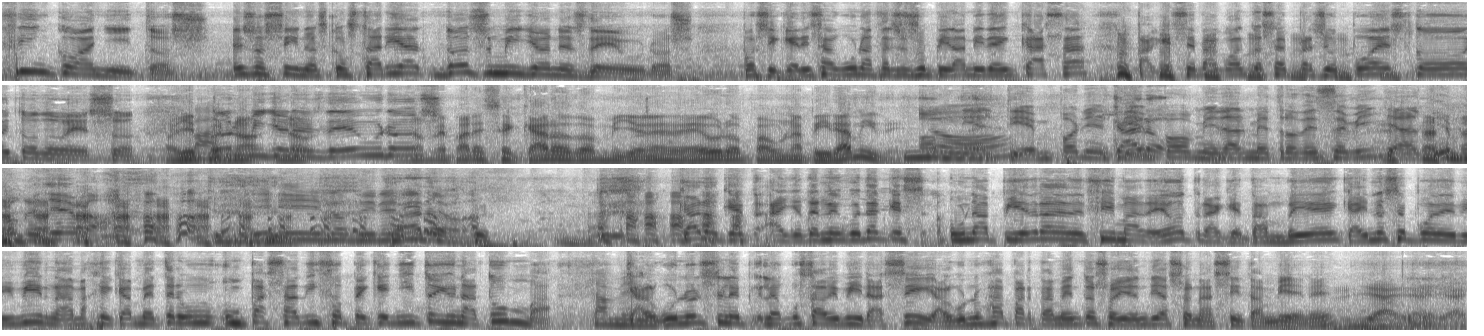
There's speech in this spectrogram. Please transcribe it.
cinco añitos. Eso sí, nos costaría dos millones de euros. Por si queréis alguno hacerse su pirámide en casa, para que sepa cuánto es el presupuesto y todo eso. Oye, dos pues no, millones no- de euros. No me parece caro dos millones de euros para una pirámide. Ni el tiempo, ni el Claro. tiempo, mira el metro de Sevilla, el tiempo que lleva. Y los dineritos. Claro que hay que tener en cuenta que es una piedra de encima de otra, que también, que ahí no se puede vivir, nada más que hay que meter un, un pasadizo pequeñito y una tumba. También. Que a algunos le, le gusta vivir así, algunos apartamentos hoy en día son así también, ¿eh? Ya, ya, ya.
